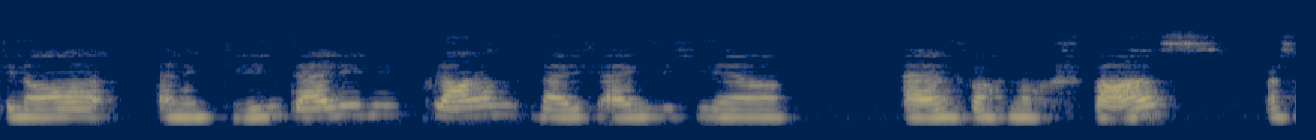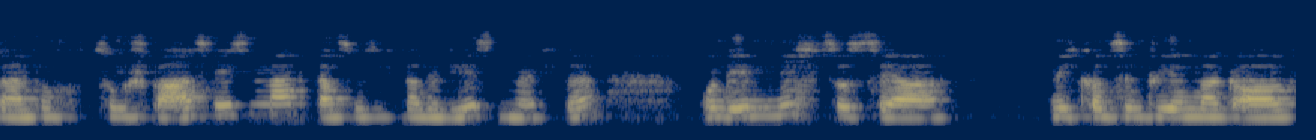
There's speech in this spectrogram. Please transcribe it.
genau einen gegenteiligen Plan, weil ich eigentlich mehr einfach noch Spaß, also einfach zum Spaß lesen mag, das, was ich gerade lesen möchte, und eben nicht so sehr mich konzentrieren mag auf,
